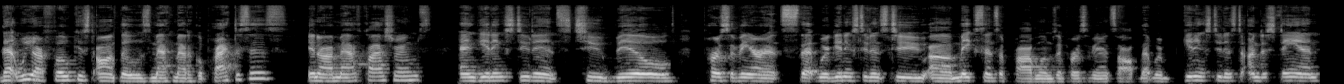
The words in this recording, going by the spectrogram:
that we are focused on those mathematical practices in our math classrooms and getting students to build perseverance, that we're getting students to um, make sense of problems and perseverance solve, that we're getting students to understand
